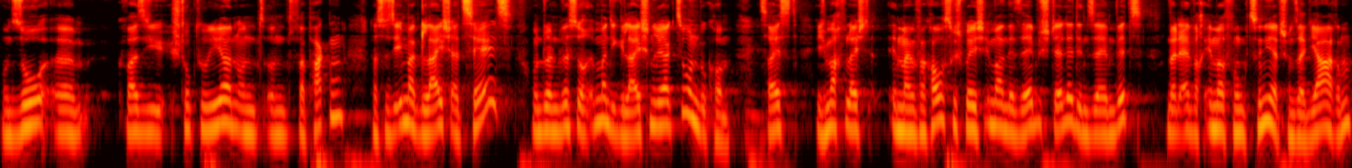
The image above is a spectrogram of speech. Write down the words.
und so ähm, quasi strukturieren und, und verpacken, dass du sie immer gleich erzählst und dann wirst du auch immer die gleichen Reaktionen bekommen. Das heißt, ich mache vielleicht in meinem Verkaufsgespräch immer an derselben Stelle denselben Witz, weil der einfach immer funktioniert, schon seit Jahren.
